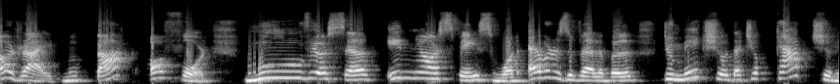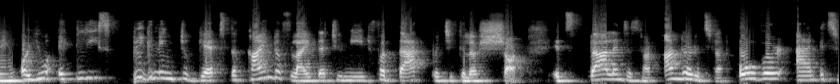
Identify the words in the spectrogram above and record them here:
or right move back or forth. Move yourself in your space, whatever is available, to make sure that you're capturing or you're at least beginning to get the kind of light that you need for that particular shot. It's balanced, it's not under, it's not over, and it's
